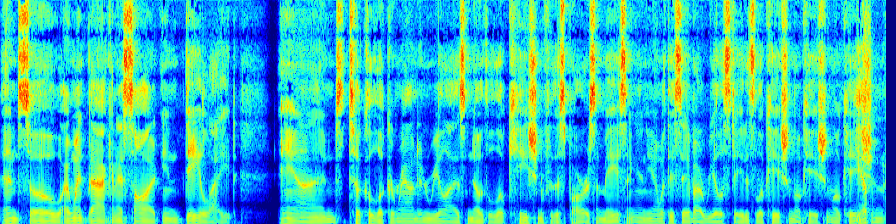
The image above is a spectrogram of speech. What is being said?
And so I went back and I saw it in daylight and took a look around and realized no the location for this bar is amazing. And you know what they say about real estate it's location location location.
